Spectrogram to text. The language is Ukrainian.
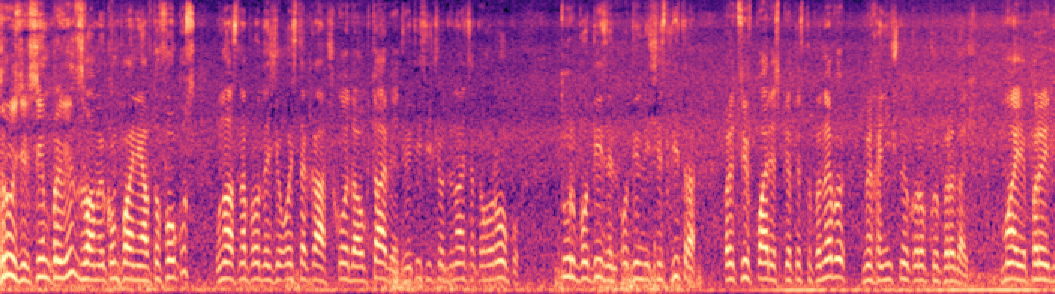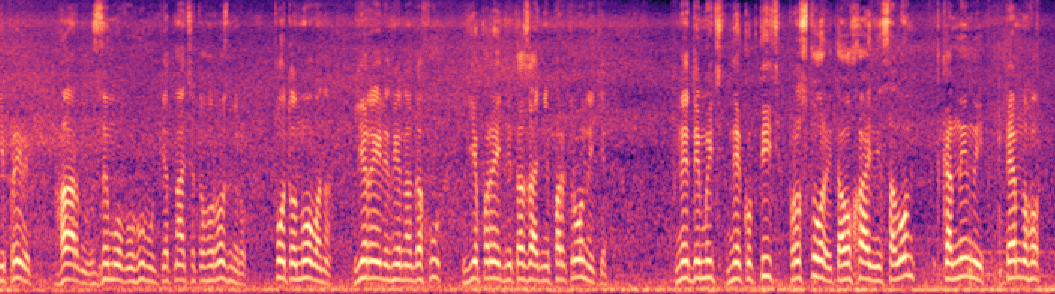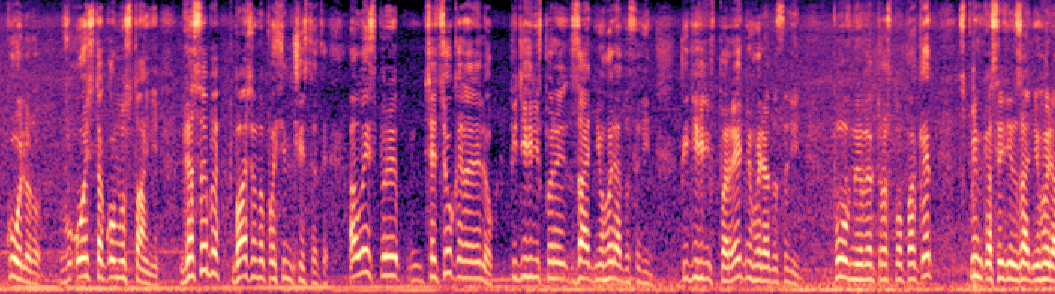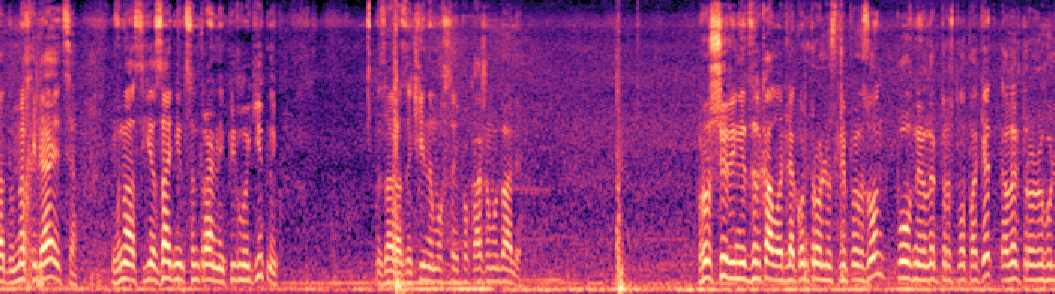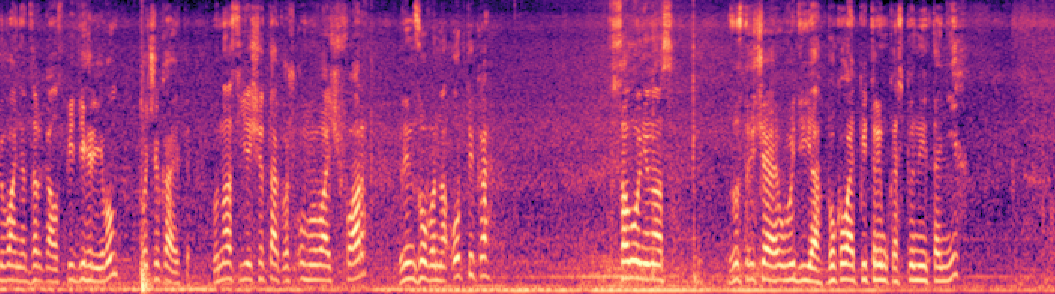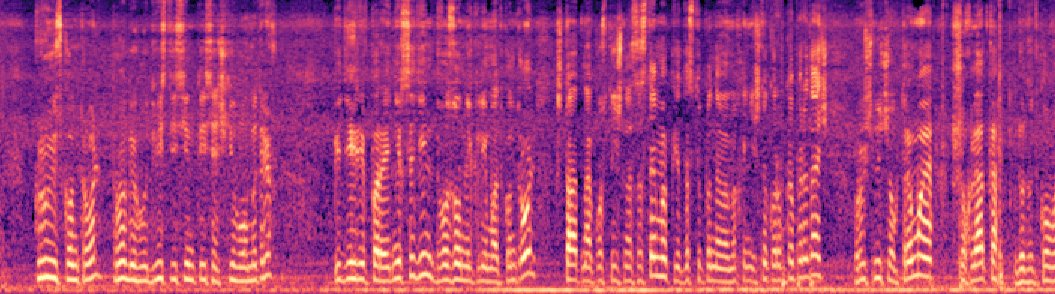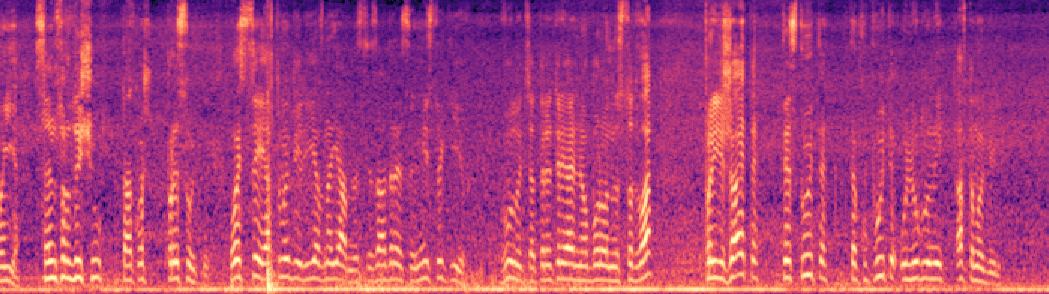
Друзі, всім привіт! З вами компанія Автофокус. У нас на продажі ось така шкода Октавія 2011 року. Турбодизель 1,6 літра. Працює в парі з п'ятиступеневою механічною коробкою передач. Має передній привід, гарну зимову гуму 15-го розміру, потонована, є рейлінги на даху, є передні та задні парктроники не димить, не коптить, просторий та охайний салон тканини темного кольору в ось такому стані. Для себе бажано чистити. Але при цяцьок і ляльок, підігрів заднього ряду сидінь, підігрів переднього ряду сидінь, повний електросклопакет, спинка сидінь заднього ряду нахиляється. В нас є задній центральний підлокітник. Зараз зачинимо все і покажемо далі. Розширені дзеркала для контролю сліпих зон, повний електросклопакет, електрорегулювання дзеркал з підігрівом. Почекайте, у нас є ще також умивач фар, лінзована оптика. В салоні нас зустрічає у водія бокова підтримка спини та ніг. Круїз контроль пробігу 207 тисяч кілометрів. Підігрів передніх сидінь, двозонний клімат-контроль, штатна акустична система, п'ятиступенева механічна коробка передач, ручничок тримає, шухлядка додатково є. Сенсор дощу також присутній. Ось цей автомобіль є в наявності за адресою місто Київ, вулиця Територіальної оборони 102. Приїжджайте, тестуйте та купуйте улюблений автомобіль.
